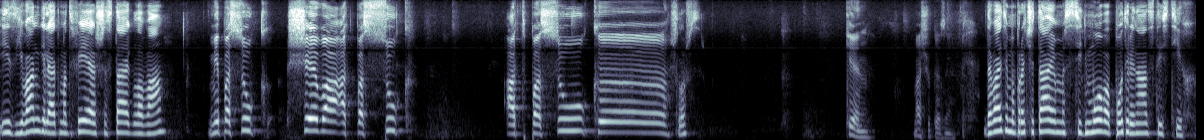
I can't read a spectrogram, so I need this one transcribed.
из Евангелия от Матфея, 6 глава, מפסוק 7 עד פסוק, עד פסוק, אה, 13. כן, משהו כזה. Давайте мы прочитаем с 7 по 13 стих.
